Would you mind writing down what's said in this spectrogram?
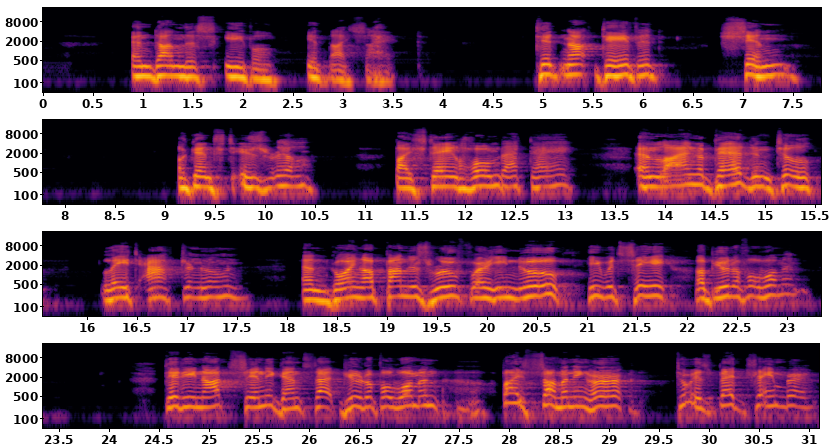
and done this evil in thy sight? Did not David sin against Israel by staying home that day and lying abed until late afternoon and going up on his roof where he knew he would see a beautiful woman? Did he not sin against that beautiful woman by summoning her to his bedchamber?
